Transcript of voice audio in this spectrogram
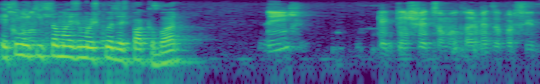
eu tenho aqui só mais umas coisas para acabar. Diz? O que é que tens feito, Samuel? Estás meio desaparecido?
